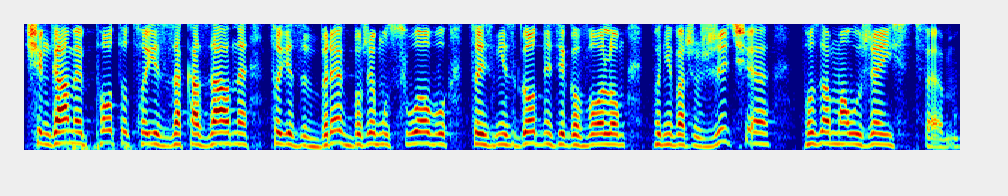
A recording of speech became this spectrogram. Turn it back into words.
sięgamy po to, co jest zakazane, co jest wbrew Bożemu Słowu, co jest niezgodne z Jego wolą, ponieważ życie poza małżeństwem,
